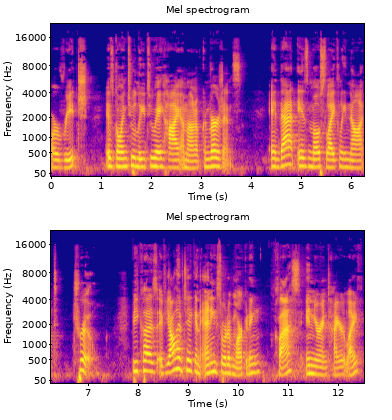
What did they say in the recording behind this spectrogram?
or reach is going to lead to a high amount of conversions. And that is most likely not true. Because if y'all have taken any sort of marketing class in your entire life,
